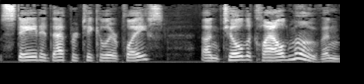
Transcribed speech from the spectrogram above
stayed at that particular place until the cloud moved and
